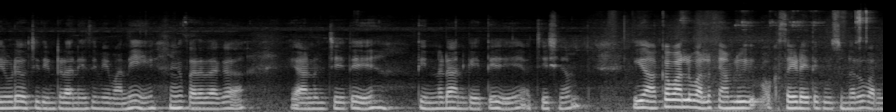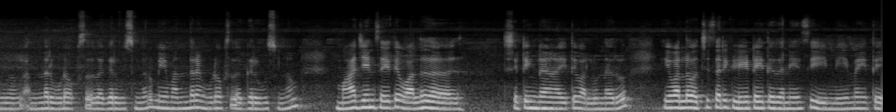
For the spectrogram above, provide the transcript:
దేవుడే వచ్చి తింటాడు అనేసి మేమని సరదాగా యాడ నుంచి అయితే తినడానికి అయితే వచ్చేసినాం. ఇక అక్క వాళ్ళు వాళ్ళ ఫ్యామిలీ ఒక సైడ్ అయితే కూర్చున్నారు. వాళ్ళు అందరు కూడా ఒక దగ్గర కూర్చున్నారు. మేమందరం కూడా ఒక దగ్గర కూర్చున్నాం. మా జెంట్స్ అయితే వాళ్ళ సెట్టింగ్లో అయితే వాళ్ళు ఉన్నారు. ఇక వాళ్ళు వచ్చేసరికి లేట్ అవుతుంది అనేసి మేమైతే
